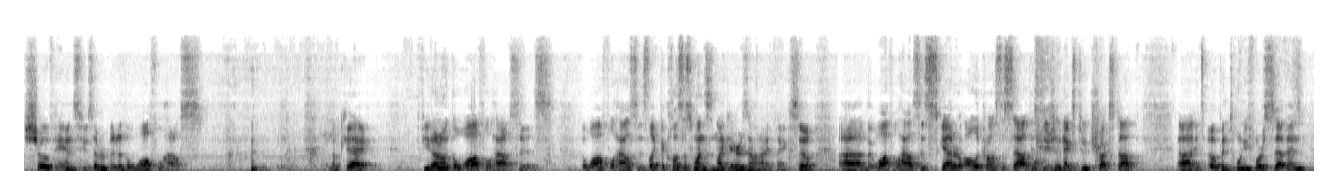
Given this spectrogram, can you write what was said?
show of hands, who's ever been to the Waffle House? okay. If you don't know what the Waffle House is, the Waffle House is like the closest one's in like Arizona, I think. So uh, the Waffle House is scattered all across the South. It's usually next to a truck stop. Uh, it's open 24 7.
